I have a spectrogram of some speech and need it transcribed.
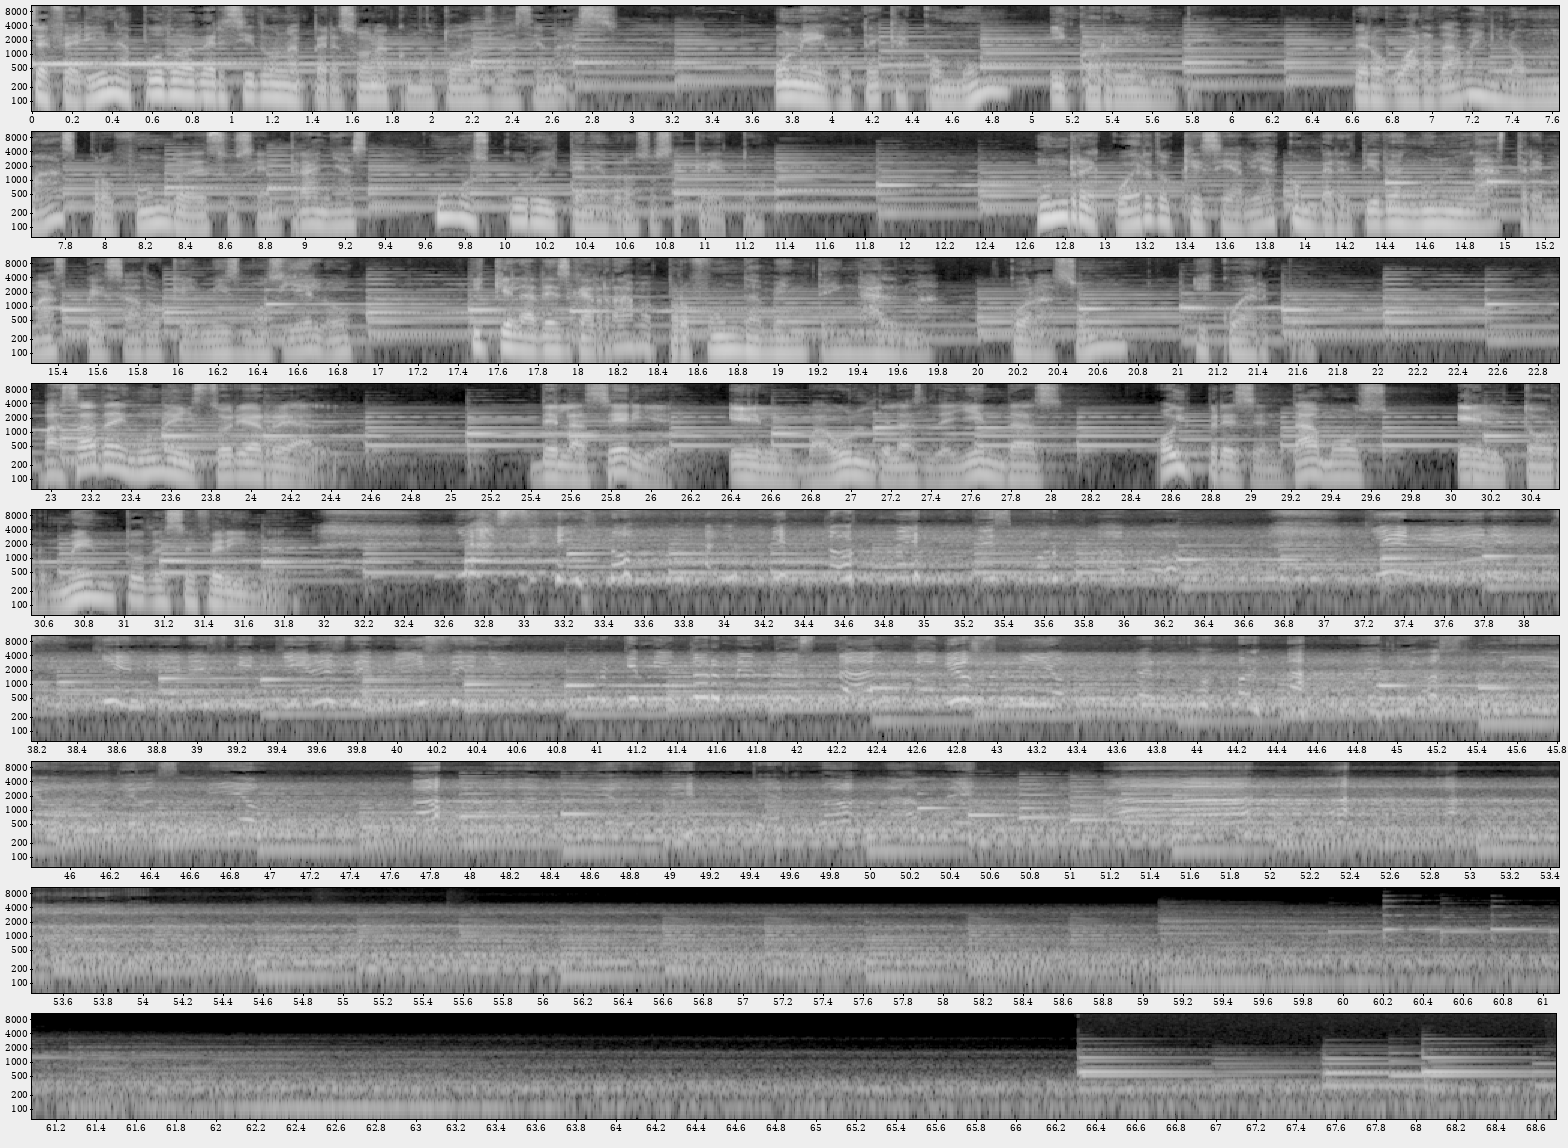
Seferina pudo haber sido una persona como todas las demás, una egoteca común y corriente, pero guardaba en lo más profundo de sus entrañas un oscuro y tenebroso secreto. Un recuerdo que se había convertido en un lastre más pesado que el mismo cielo y que la desgarraba profundamente en alma, corazón y cuerpo. Basada en una historia real, de la serie El Baúl de las Leyendas, hoy presentamos el tormento de Seferina.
